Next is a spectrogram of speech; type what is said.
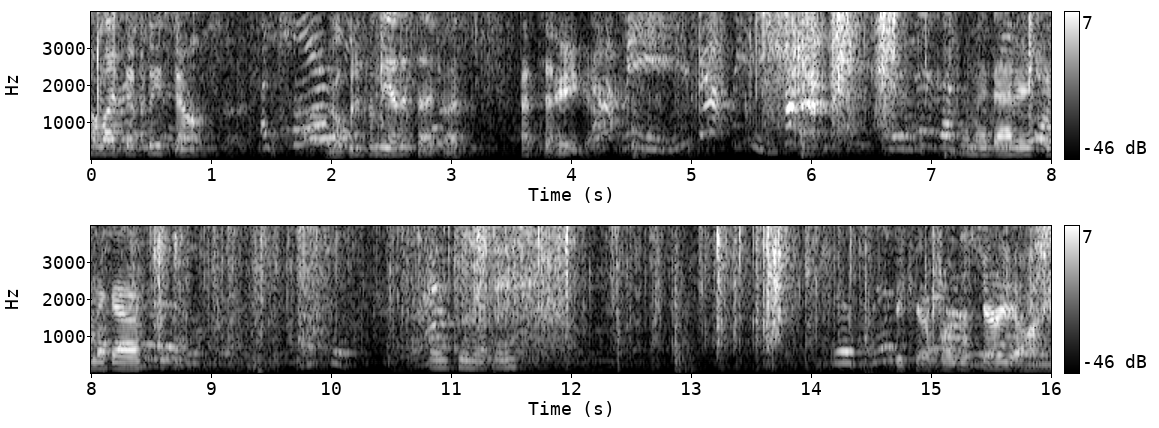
Eliza, please don't. A Or open it from the other side, bud. That's it. There you go. Oh, my battery's gonna go. Blinking at me. Be careful of the stereo, honey.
